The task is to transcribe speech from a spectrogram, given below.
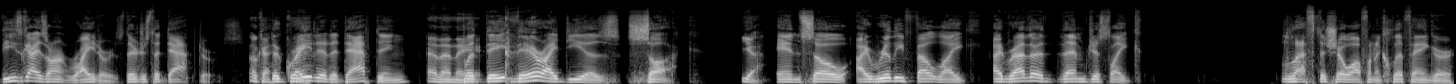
These guys aren't writers; they're just adapters. Okay. They're great at adapting, And then they, but they their ideas suck. yeah. And so I really felt like I'd rather them just like left the show off on a cliffhanger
